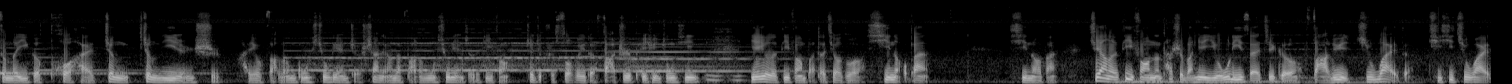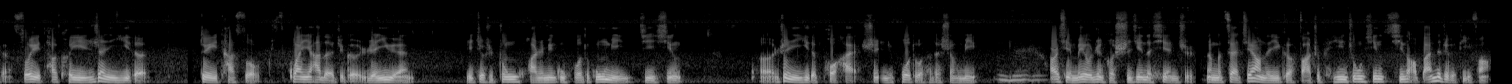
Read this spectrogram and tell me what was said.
这么一个迫害正正义人士。还有法轮功修炼者、善良的法轮功修炼者的地方，这就是所谓的法治培训中心。也有的地方把它叫做洗脑班。洗脑班这样的地方呢，它是完全游离在这个法律之外的体系之外的，所以它可以任意的对他所关押的这个人员，也就是中华人民共和国的公民进行呃任意的迫害，甚至剥夺他的生命。而且没有任何时间的限制。那么在这样的一个法治培训中心洗脑班的这个地方，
